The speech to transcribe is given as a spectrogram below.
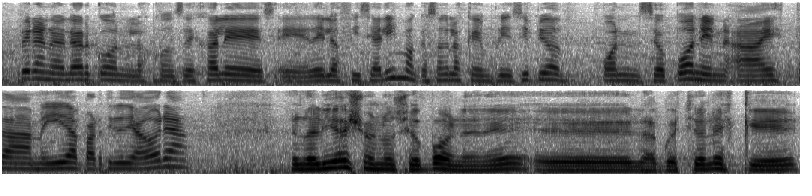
¿Esperan hablar con los concejales del oficialismo, que son los que en principio pon- se oponen a esta medida a partir de ahora? En realidad ellos no se oponen, la cuestión es que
